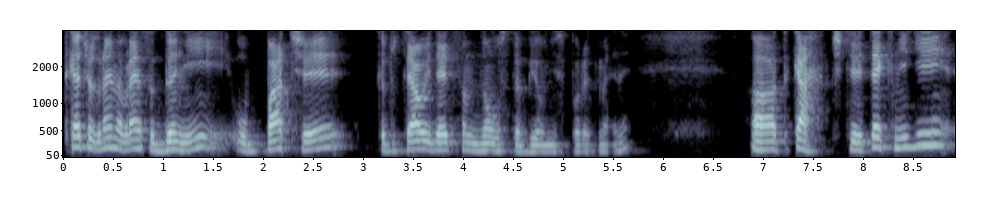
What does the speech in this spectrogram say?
така че от време на време са дъни, обаче като цяло идеите са много стабилни според мен. А, така, четирите книги,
